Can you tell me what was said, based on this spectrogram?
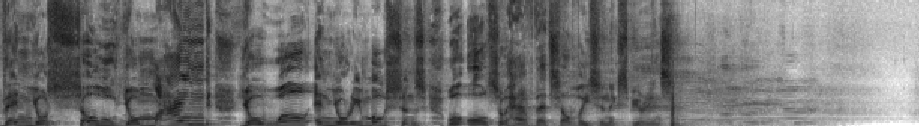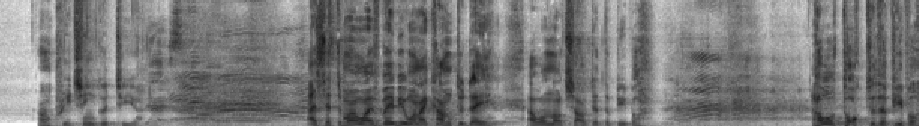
then your soul, your mind, your will, and your emotions will also have that salvation experience. I'm preaching good to you. I said to my wife, baby, when I come today, I will not shout at the people. I will talk to the people.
